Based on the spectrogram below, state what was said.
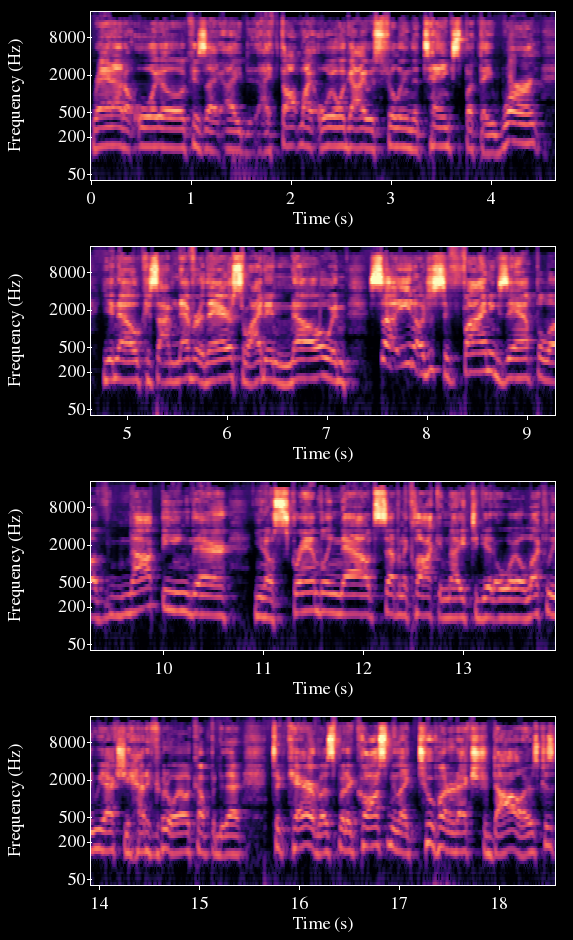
ran out of oil because I, I I thought my oil guy was filling the tanks, but they weren't you know, because I'm never there, so I didn't know. And so, you know, just a fine example of not being there, you know, scrambling now at seven o'clock at night to get oil. Luckily, we actually had a good oil company that took care of us, but it cost me like 200 extra dollars because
